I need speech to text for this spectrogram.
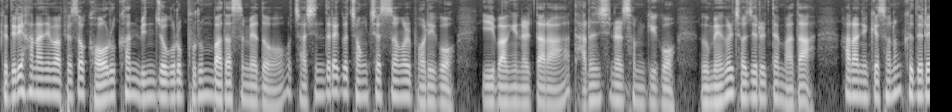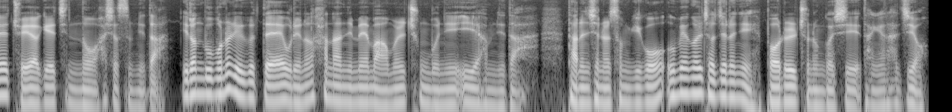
그들이 하나님 앞에서 거룩한 민족으로 부름받았음에도 자신들의 그 정체성을 버리고 이방인을 따라 다른 신을 섬기고 음행을 저지를 때마다 하나님께서는 그들의 죄악에 진노하셨습니다. 이런 부분을 읽을 때 우리는 하나님의 마음을 충분히 이해합니다. 다른 신을 섬기고 음행을 저지르니 벌을 주는 것이 당연하지요.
